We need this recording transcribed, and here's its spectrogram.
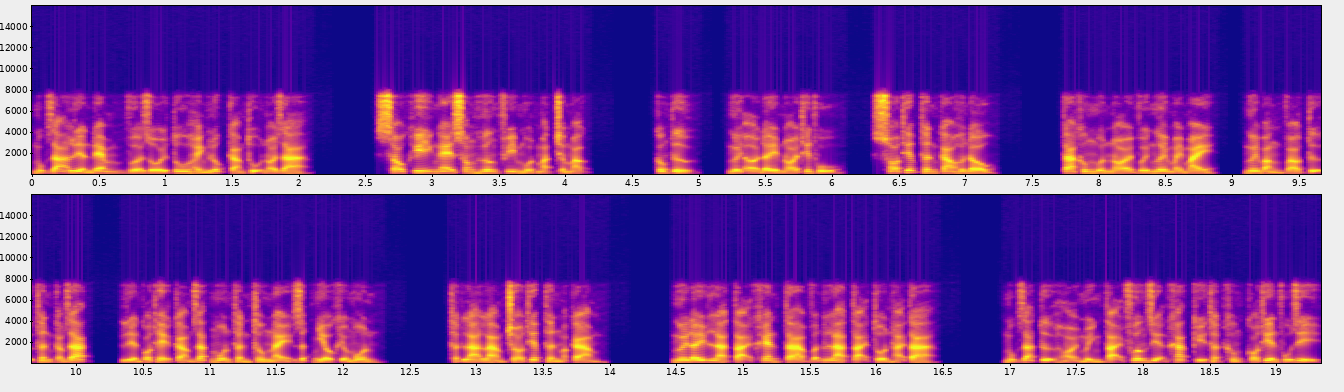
Mục giã liền đem vừa rồi tu hành lúc cảm thụ nói ra. Sau khi nghe xong hương phi một mặt trầm mặc. Công tử, ngươi ở đây nói thiên phú, so thiếp thân cao hơn đâu? Ta không muốn nói với ngươi mảy may, ngươi bằng vào tự thân cảm giác liền có thể cảm giác môn thần thông này rất nhiều khiếu môn. Thật là làm cho thiếp thân mặc cảm. Ngươi đây là tại khen ta vẫn là tại tổn hại ta? Mục giã tự hỏi mình tại phương diện khác kỳ thật không có thiên phú gì.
